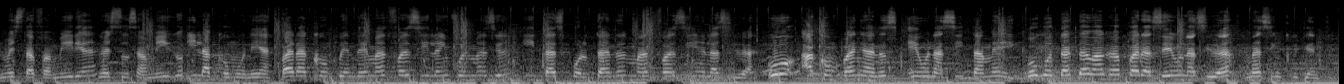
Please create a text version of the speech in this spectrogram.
nuestra familia, nuestros amigos y la comunidad para comprender más fácil la información y transportarnos más fácil en la ciudad o acompañarnos en una cita médica. Bogotá trabaja para ser una ciudad más incluyente.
